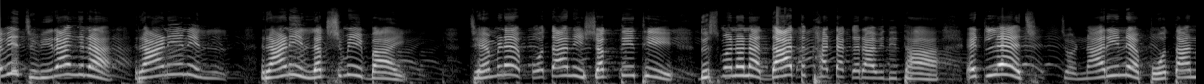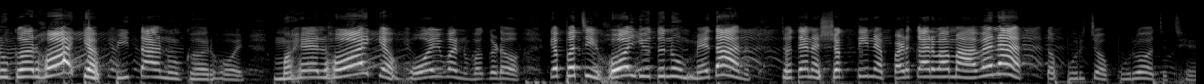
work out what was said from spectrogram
એવી જ વિરાંગના રાણીની રાણી લક્ષ્મીબાઈ જેમણે પોતાની શક્તિથી દુશ્મનોના દાંત ખાટા કરાવી દીધા. એટલે જ જો નારીને પોતાનું ઘર હોય કે પિતાનું ઘર હોય, મહેલ હોય કે હોય વન વગડો, કે પછી હોય યુદ્ધનું મેદાન, જો તેને શક્તિને પડકારવામાં આવે ને, તો પૂરચો પૂરો જ છે.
